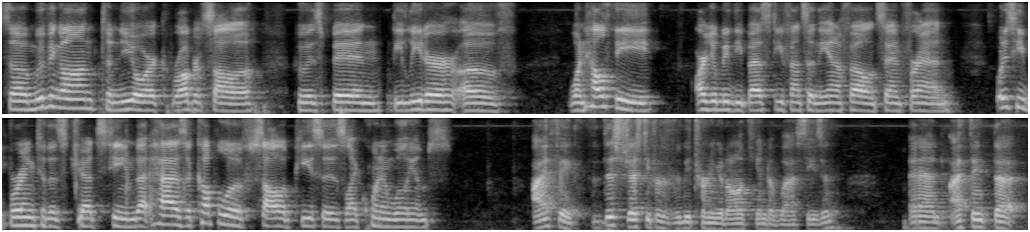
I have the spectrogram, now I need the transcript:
So moving on to New York, Robert Saleh, who has been the leader of, when healthy, arguably the best defense in the NFL in San Fran. What does he bring to this Jets team that has a couple of solid pieces like Quinnen Williams? I think this Jets defense is really turning it on at the end of last season. And I think that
